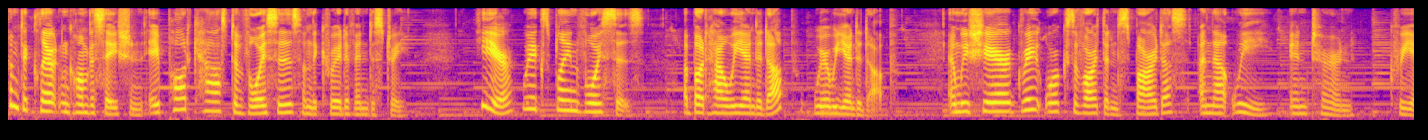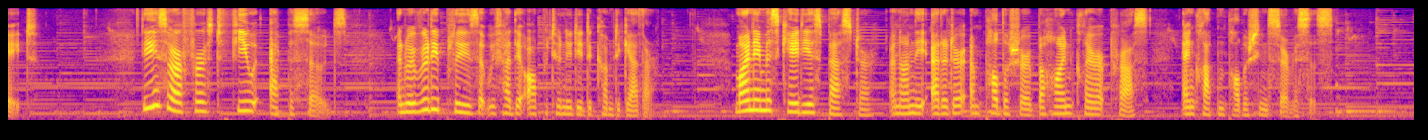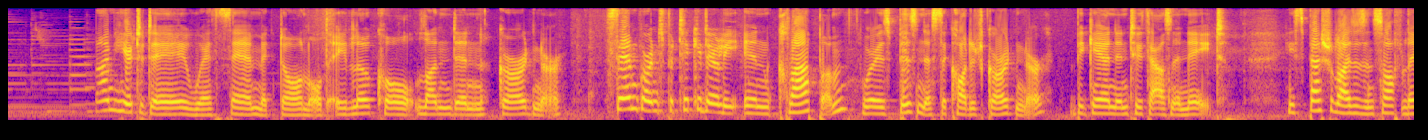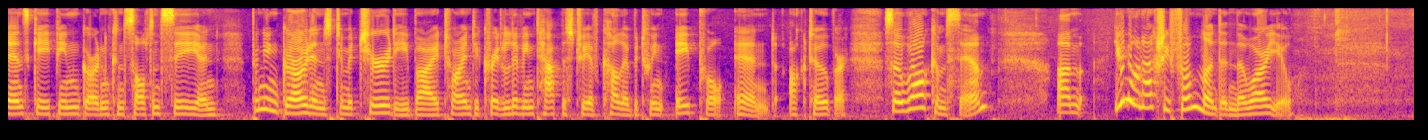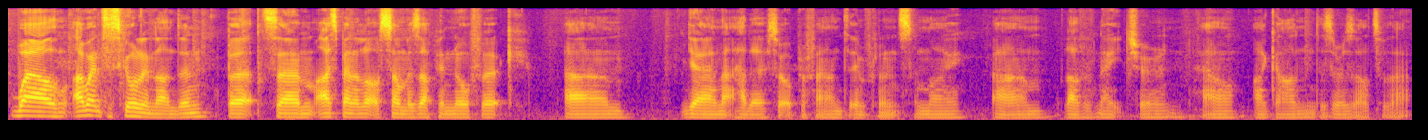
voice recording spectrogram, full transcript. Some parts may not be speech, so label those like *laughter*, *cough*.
Welcome to Claret in Conversation, a podcast of voices from the creative industry. Here, we explain voices about how we ended up where we ended up, and we share great works of art that inspired us and that we, in turn, create. These are our first few episodes, and we're really pleased that we've had the opportunity to come together. My name is Katie Isbester, and I'm the editor and publisher behind Claret Press and Clapham Publishing Services. I'm here today with Sam McDonald, a local London gardener. Sam gardens particularly in Clapham, where his business, The Cottage Gardener, began in 2008. He specializes in soft landscaping, garden consultancy, and bringing gardens to maturity by trying to create a living tapestry of color between April and October. So, welcome, Sam. Um, you're not actually from London, though, are you? Well, I went to school in London, but um, I spent a lot of summers up in Norfolk. Um, yeah, and that had a sort of profound influence on my um, love of nature and how I gardened as a result of that.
